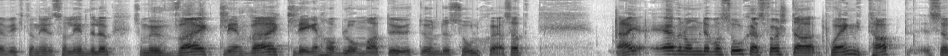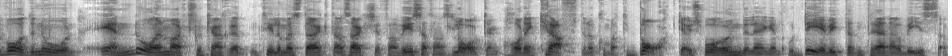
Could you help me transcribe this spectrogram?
eh, Victor Nilsson Lindelöf som ju verkligen, verkligen har blommat ut under Solskär. Så att, nej, även om det var Solskärs första poängtapp så var det nog ändå en match som kanske till och med stärkte hans aktier för han visar att hans lag kan ha den kraften att komma tillbaka i svåra underlägen och det är viktigt att en tränare visar.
